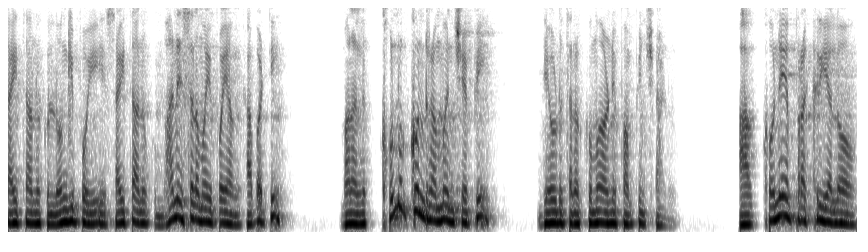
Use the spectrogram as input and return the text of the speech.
సైతానుకు లొంగిపోయి సైతానుకు బానిసలమైపోయాం కాబట్టి మనల్ని కొనుక్కొని రమ్మని చెప్పి దేవుడు తన కుమారుని పంపించాడు. ఆ కొనే ప్రక్రియలో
